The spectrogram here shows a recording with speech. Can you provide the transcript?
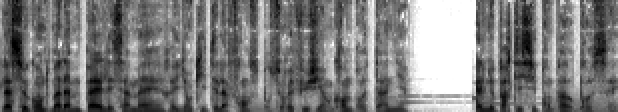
La seconde Madame Pell et sa mère, ayant quitté la France pour se réfugier en Grande-Bretagne, elles ne participeront pas au procès.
